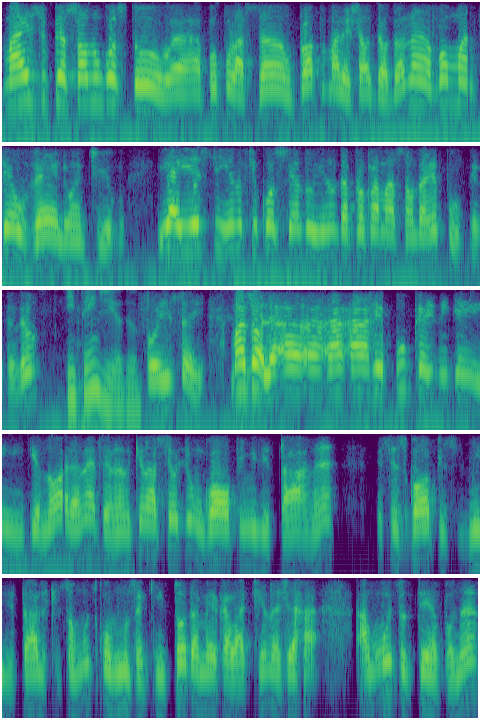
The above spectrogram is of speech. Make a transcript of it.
Mas o pessoal não gostou, a população, o próprio Marechal Deodoro, não, vamos manter o velho, o antigo. E aí esse hino ficou sendo o hino da proclamação da República, entendeu? Entendido. Foi isso aí. Mas olha, a, a, a República, ninguém ignora, né, Fernando, que nasceu de um golpe militar, né? Esses golpes militares que são muito comuns aqui em toda a América Latina já há muito tempo, né?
